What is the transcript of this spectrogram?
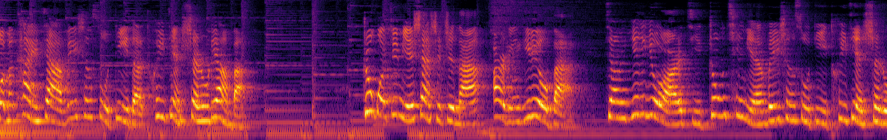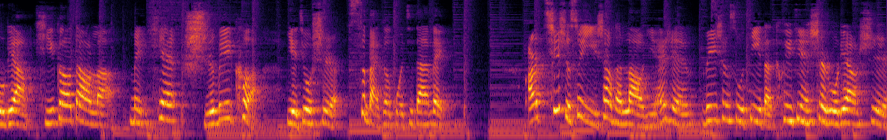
我们看一下维生素 D 的推荐摄入量吧，《中国居民膳食指南》二零一六版。将婴幼儿及中青年维生素 D 推荐摄入量提高到了每天十微克，也就是四百个国际单位。而七十岁以上的老年人维生素 D 的推荐摄入量是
